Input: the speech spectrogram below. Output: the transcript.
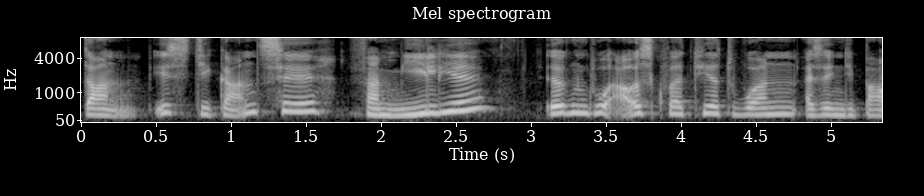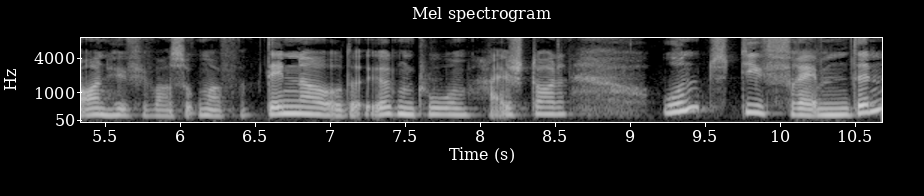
Dann ist die ganze Familie irgendwo ausquartiert worden, also in die Bauernhöfe war so um auf Denner oder irgendwo im Heilstall. Und die Fremden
